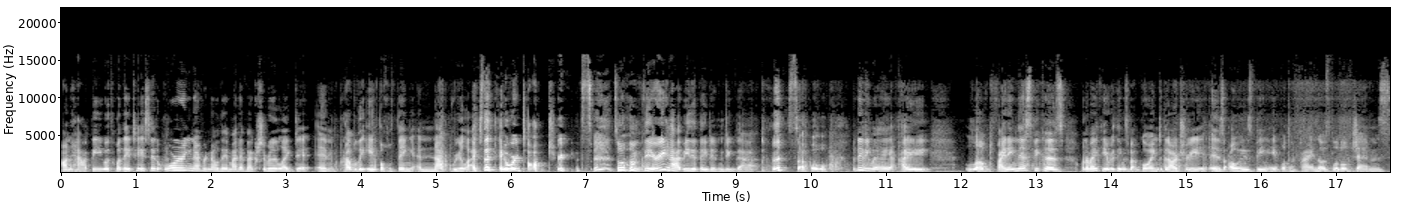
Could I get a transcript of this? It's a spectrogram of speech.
unhappy with what they tasted, or you never know, they might have actually really liked it and probably ate the whole thing and not realized that they were dog treats. So I'm very happy that they didn't do that. so, but anyway, I loved finding this because one of my favorite things about going to the Dollar Tree is always being able to find those little gems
